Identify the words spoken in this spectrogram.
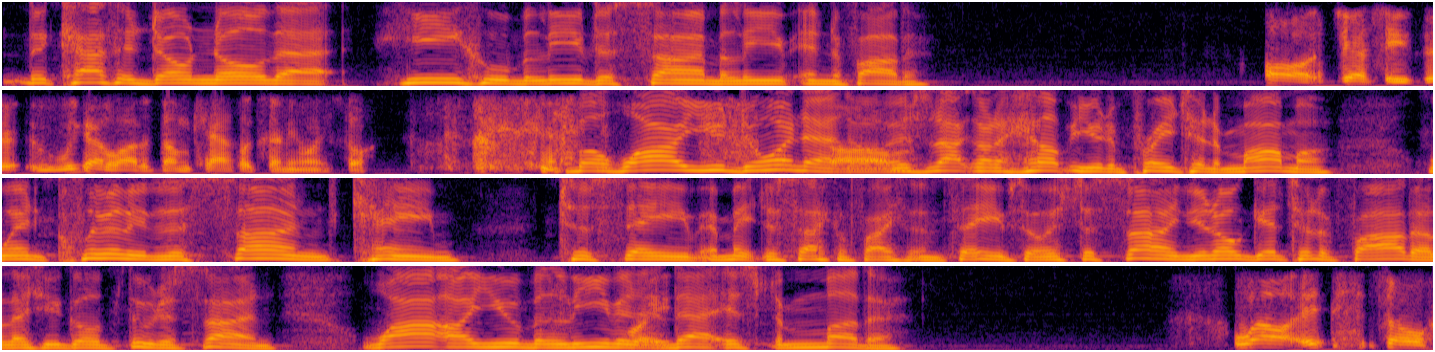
the Catholics don't know that he who believed the Son believed in the Father? Oh, Jesse, there, we got a lot of dumb Catholics anyway, so. but why are you doing that though? Um, it's not going to help you to pray to the mama when clearly the Son came to save and make the sacrifice and save. So it's the Son. You don't get to the Father unless you go through the Son. Why are you believing right. that it's the mother? Well, it, so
